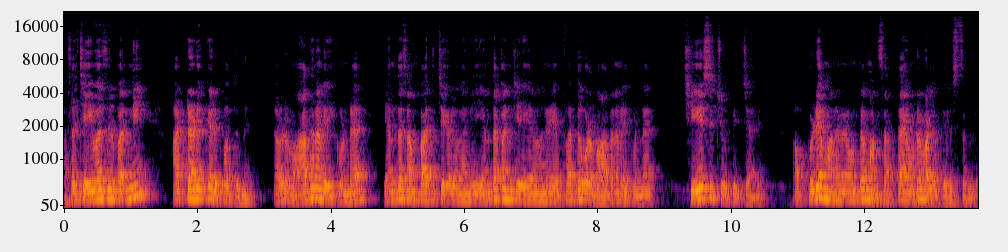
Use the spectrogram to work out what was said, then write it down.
అసలు చేయవలసిన పని అట్టడుక్కి వెళ్ళిపోతుంది. కాబట్టి వాదన వేయకుండా ఎంత సంపాదించగలం కానీ ఎంత పని చేయగలం కానీ ఎవరితో కూడా వాదన వేయకుండా చేసి చూపించాలి. అప్పుడే మనమే ఉంటాం మన సత్తా ఏమిటో వాళ్ళకి తెలుస్తుంది.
